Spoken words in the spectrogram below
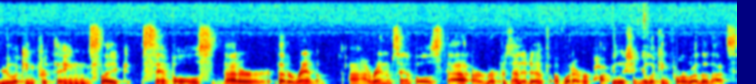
you're looking for things like samples that are that are random, uh, random samples that are representative of whatever population you're looking for, whether that's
